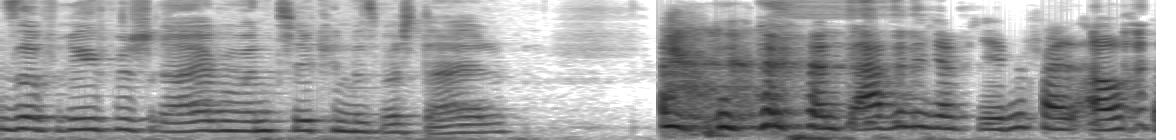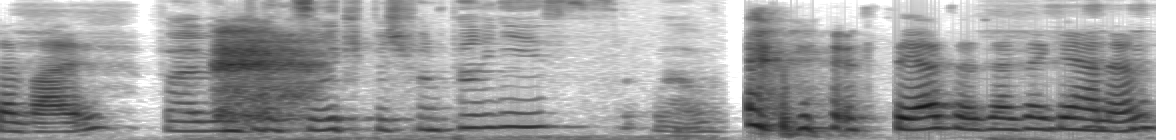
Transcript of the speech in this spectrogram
so Briefe schreiben und schicken, das war steil. da bin ich auf jeden Fall auch dabei. Vor allem, wenn du wieder zurück bist von Paris. Wow. Sehr, sehr, sehr, sehr gerne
